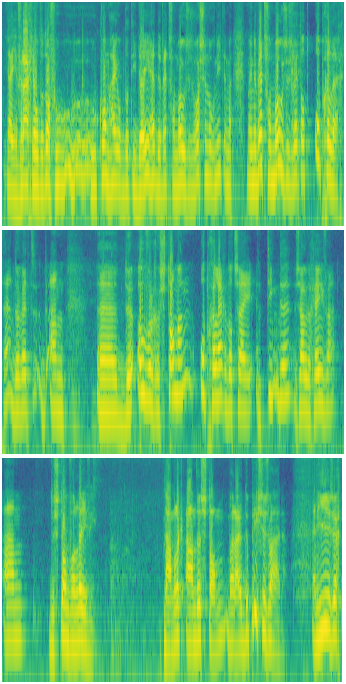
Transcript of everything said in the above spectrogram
Ja, je vraagt je altijd af, hoe, hoe, kwam hij op dat idee? Hè? De wet van Mozes was er nog niet. Maar, in de wet van Mozes werd dat opgelegd. Hè? Er werd aan uh, de overige stammen opgelegd dat zij een tiende zouden geven aan de stam van Levi. Namelijk aan de stam waaruit de priesters waren. En hier, zegt,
